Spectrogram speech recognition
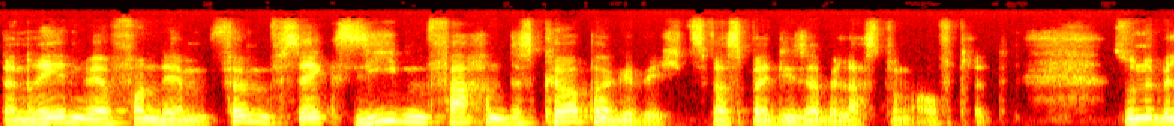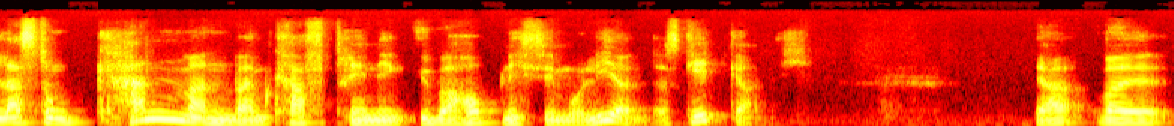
dann reden wir von dem fünf, sechs, siebenfachen des Körpergewichts, was bei dieser Belastung auftritt. So eine Belastung kann man beim Krafttraining überhaupt nicht simulieren. Das geht gar nicht. Ja, weil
